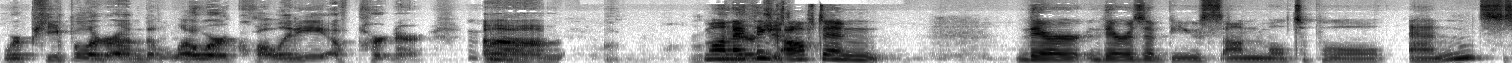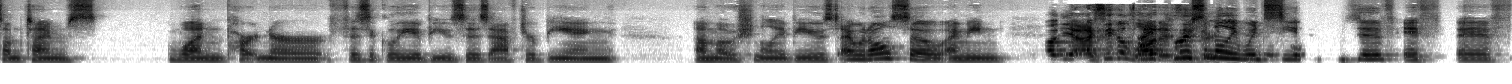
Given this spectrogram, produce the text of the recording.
where people are on the lower quality of partner. Mm-hmm. Um, well, and I think just- often there there is abuse on multiple ends. Sometimes one partner physically abuses after being emotionally abused. I would also, I mean, oh yeah, I think a lot. I personally are- would see it abusive if if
